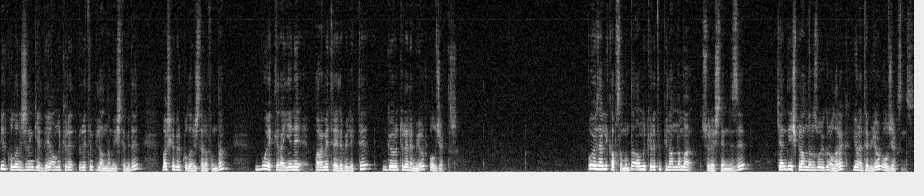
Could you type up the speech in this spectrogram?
bir kullanıcının girdiği anlık üre- üretim planlama işlemi de başka bir kullanıcı tarafından bu eklenen yeni parametre ile birlikte görüntülenemiyor olacaktır. Bu özellik kapsamında anlık üretim planlama süreçlerinizi kendi iş planlarınıza uygun olarak yönetebiliyor olacaksınız.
